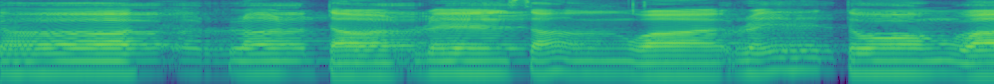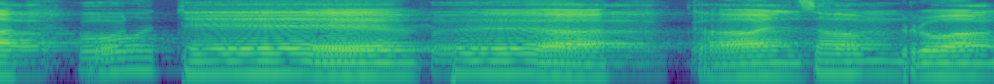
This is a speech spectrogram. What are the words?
กาลันตะเรสังวาเรตงวาพุทเทเพื่อการสำรวม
